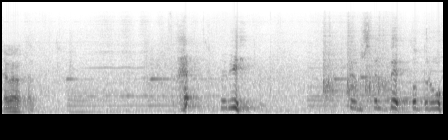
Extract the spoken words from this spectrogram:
تمام يا فندم. بريء التمثال ده مضروب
